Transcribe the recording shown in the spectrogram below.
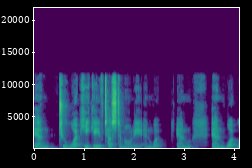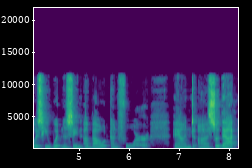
and to what he gave testimony, and what and and what was he witnessing about and for. And uh, so that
